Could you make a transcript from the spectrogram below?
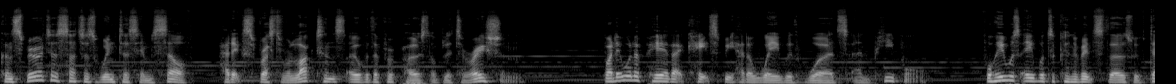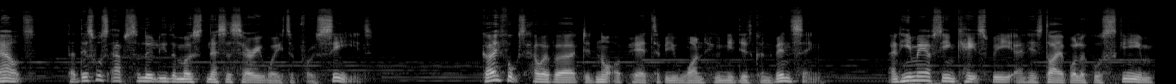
Conspirators such as Winters himself had expressed reluctance over the proposed obliteration, but it would appear that Catesby had a way with words and people, for he was able to convince those with doubts that this was absolutely the most necessary way to proceed. Guy Fawkes, however, did not appear to be one who needed convincing, and he may have seen Catesby and his diabolical scheme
